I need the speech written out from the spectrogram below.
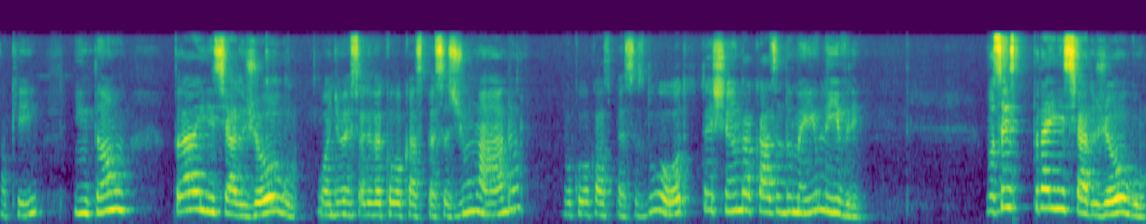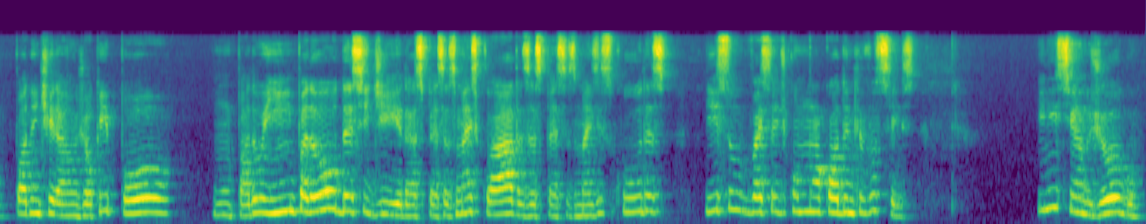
ok? Então, para iniciar o jogo, o adversário vai colocar as peças de um lado, vou colocar as peças do outro, deixando a casa do meio livre. Vocês, para iniciar o jogo, podem tirar um jockey pô, um para o ímpar ou decidir as peças mais claras, as peças mais escuras. Isso vai ser de comum acordo entre vocês. Iniciando o jogo,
